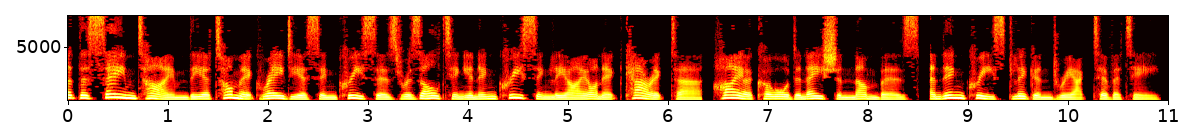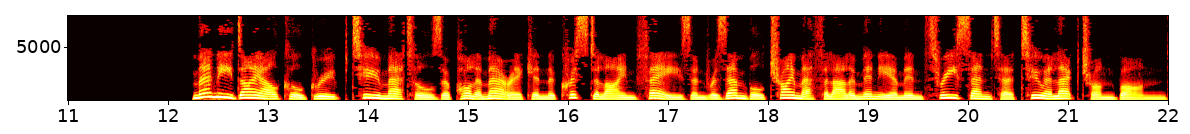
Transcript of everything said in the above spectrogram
At the same time the atomic radius increases resulting in increasingly ionic character, higher coordination numbers, and increased ligand reactivity. Many dialkyl group II metals are polymeric in the crystalline phase and resemble trimethylaluminium in 3-center 2-electron bond.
